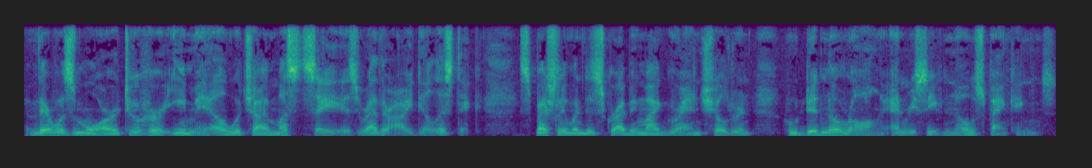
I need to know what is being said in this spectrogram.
There was more to her email which I must say is rather idealistic especially when describing my grandchildren who did no wrong and received no spankings.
